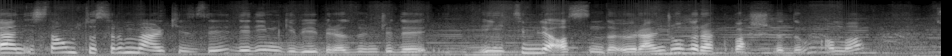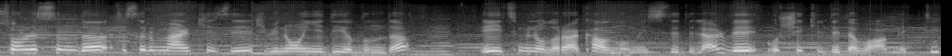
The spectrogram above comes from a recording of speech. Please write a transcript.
Yani İstanbul Tasarım Merkezi dediğim gibi biraz önce de eğitimle aslında öğrenci olarak başladım ama sonrasında Tasarım Merkezi 2017 yılında eğitimin olarak almamı istediler ve o şekilde devam ettik.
